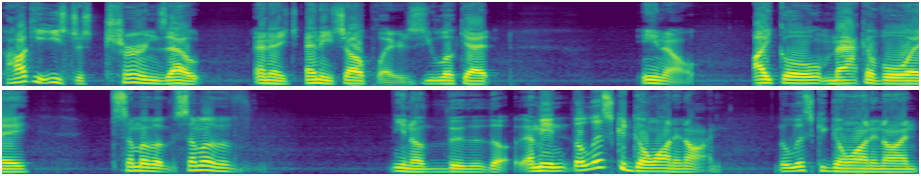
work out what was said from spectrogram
Hockey East just churns out NHL players. You look at, you know, Eichel, McAvoy, some of some of, you know, the, the, the I mean, the list could go on and on. The list could go on and on,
